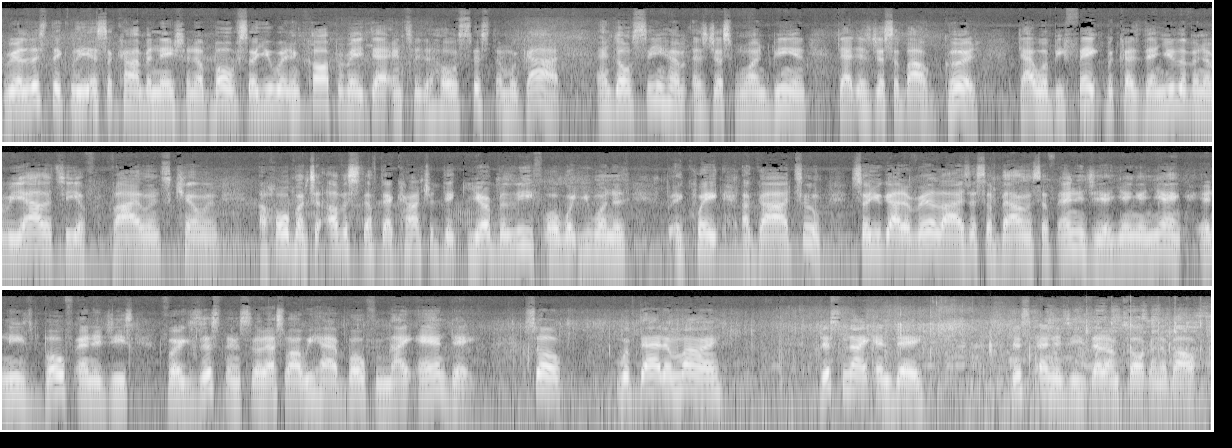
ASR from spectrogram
realistically it's a combination of both so you would incorporate that into the whole system with god and don't see him as just one being that is just about good that would be fake because then you live in a reality of violence killing a whole bunch of other stuff that contradict your belief or what you want to equate a god to. So you got to realize it's a balance of energy a yin and yang. It needs both energies for existence. So that's why we have both night and day. So, with that in mind, this night and day, this energy that I'm talking about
